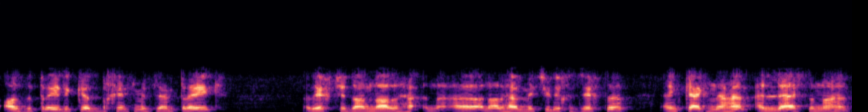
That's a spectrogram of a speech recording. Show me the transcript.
als de prediker begint met zijn preek, richt je dan naar, uh, naar hem met jullie gezichten en kijk naar hem en luister naar hem.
